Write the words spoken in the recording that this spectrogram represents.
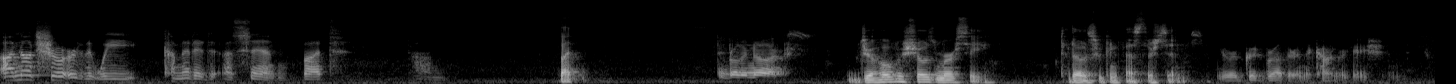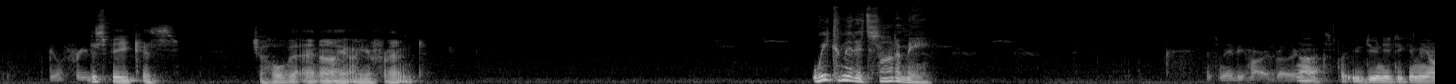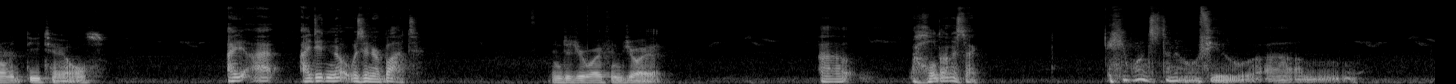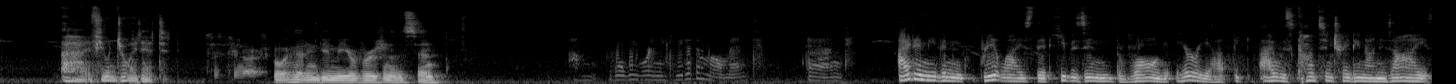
I'm not sure that we committed a sin, but. Um, but. Brother Knox, Jehovah shows mercy to those who confess their sins. you're a good brother in the congregation. Feel free To to speak as Jehovah and I are your friend. We committed sodomy. This may be hard, Brother Knox, but you do need to give me all the details. I, I, I didn't know it was in her butt. And did your wife enjoy it? Uh, Hold on a sec. He wants to know if you, um, uh, if you enjoyed it. Sister Knox, Go ahead and give me your version of the sin. Um, Well, we were in the heat of the moment, and I didn't even realize that he was in the wrong area. I was concentrating on his eyes.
